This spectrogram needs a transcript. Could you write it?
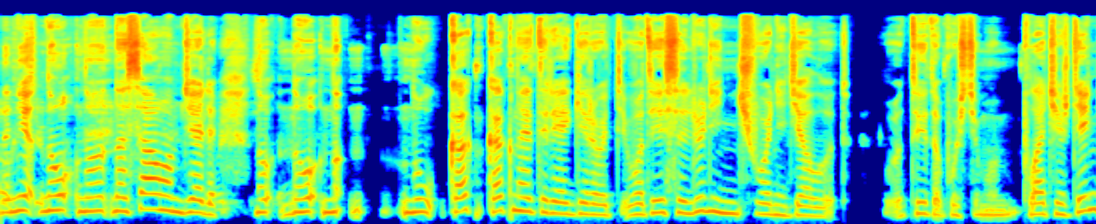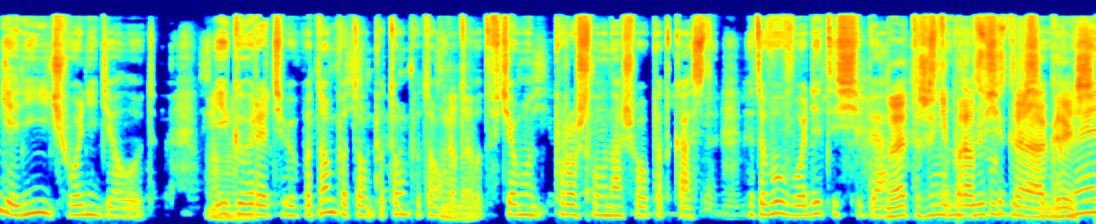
Да нет, ну, ну на самом деле, ну, ну, ну, ну как, как на это реагировать? Вот если люди ничего не делают, вот ты, допустим, им платишь деньги, они ничего не делают. И Мгм. говорят тебе потом, потом, потом, потом. Ну вот, да. вот в тему прошлого нашего подкаста. Это выводит из себя. Но это же не про отсутствие агрессии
